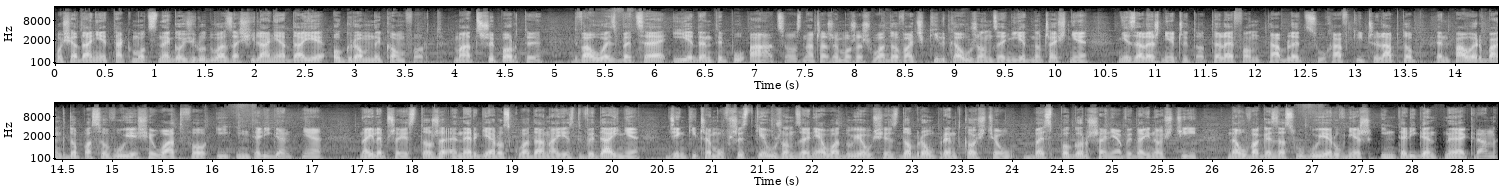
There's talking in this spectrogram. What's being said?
posiadanie tak mocnego źródła zasilania daje ogromny komfort. Ma trzy porty, dwa USB-C i jeden typu A, co oznacza, że możesz ładować kilka urządzeń jednocześnie, niezależnie czy to telefon, tablet, słuchawki czy laptop. Ten powerbank dopasowuje się łatwo i inteligentnie. Najlepsze jest to, że energia rozkładana jest wydajnie, dzięki czemu wszystkie urządzenia ładują się z dobrą prędkością, bez pogorszenia wydajności. Na uwagę zasługuje również inteligentny ekran.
